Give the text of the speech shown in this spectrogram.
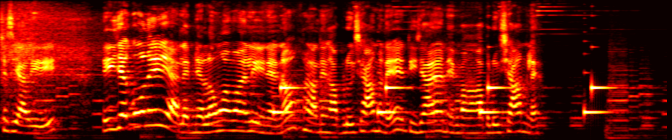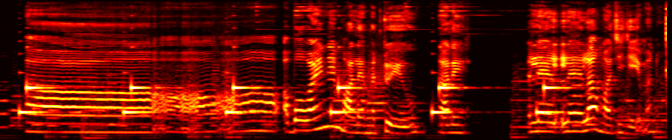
ချစ်စရာလေးတွေ ဒီရက်ကွန်းလေးတွေကလည်းမျက်လုံးဝမ်းဝမ်းလေးနဲ့နော်ခဏလေးငါဘယ်လိုရှားမလဲဒီကြားရနေမှာငါဘယ်လိုရှားမလဲအာအပေါ်ပိုင်းနဲ့မှလည်းမတွေ့ဘူးဒါလေးအလဲအလဲလောက်မှကြည့်ကြည့်မှာနော်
